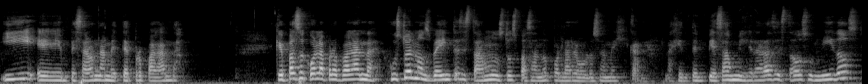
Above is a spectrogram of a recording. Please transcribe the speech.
y eh, empezaron a meter propaganda. ¿Qué pasó con la propaganda? Justo en los 20 estábamos nosotros pasando por la Revolución Mexicana. La gente empieza a migrar hacia Estados Unidos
